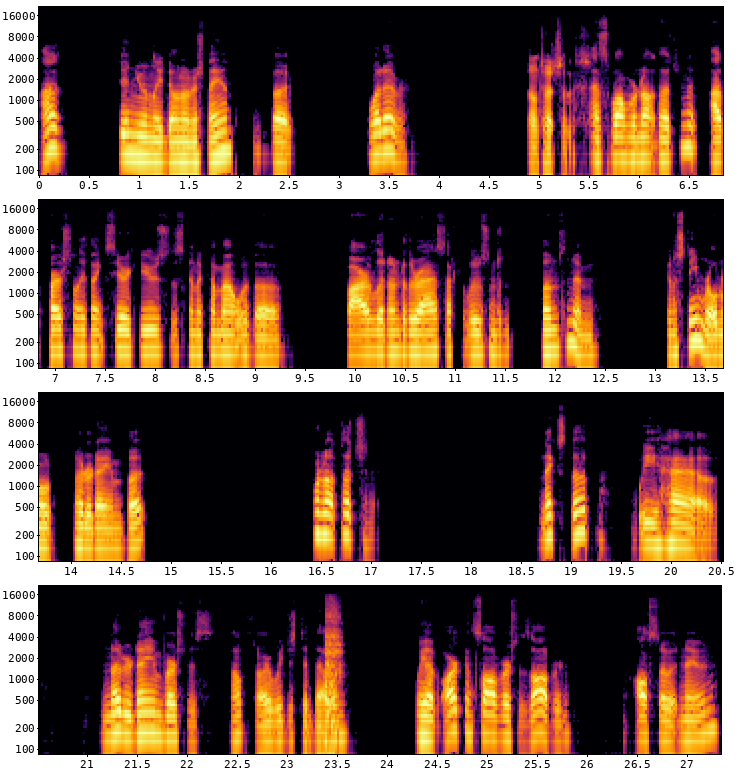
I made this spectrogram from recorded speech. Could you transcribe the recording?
I genuinely don't understand, but whatever. Don't touch this. That's why we're not touching it. I personally think Syracuse is going to come out with a fire lit under their ass after losing to Clemson and going to steamroll Notre Dame, but we're not touching it. Next up, we have Notre Dame versus. Oh, sorry, we just did that one. We have Arkansas versus Auburn, also at noon,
